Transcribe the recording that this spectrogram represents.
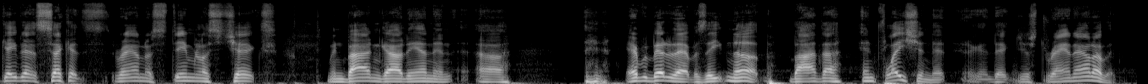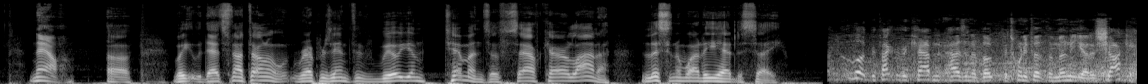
gave that second round of stimulus checks, when Biden got in, and uh, every bit of that was eaten up by the inflation that that just ran out of it. Now, uh, we, that's not the only Representative William Timmons of South Carolina. Listen to what he had to say. Look, the fact that the cabinet hasn't invoked the 25th Amendment yet is shocking.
